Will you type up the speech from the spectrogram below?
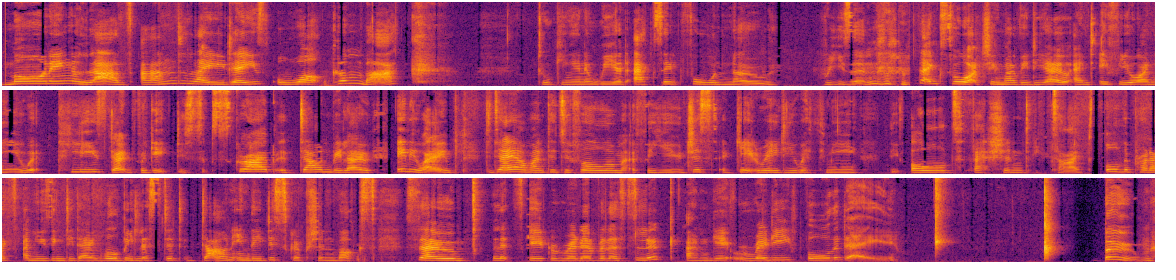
Morning, lads and ladies. Welcome back. Talking in a weird accent for no reason. Thanks for watching my video and if you are new, please don't forget to subscribe down below. Anyway, today I wanted to film for you just get ready with me the old-fashioned types. All the products I'm using today will be listed down in the description box. So let's get rid of this look and get ready for the day. Boom!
